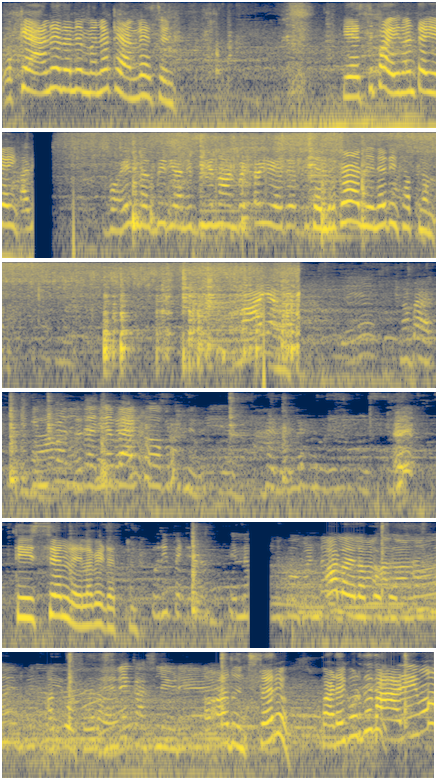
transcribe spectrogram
ఒక క్యాన్ ఏదైనా ఏమైనా క్యాన్లో వేసేయండి. వేసి పైన అయ్యాయి బిర్యానీ? బియ్యం నానబెట్టా ఏదేది చంద్రిక నేనే తీసేస్తున్నాను. తీసేయండి ఇలా పెట్టేస్తాను. అలా ఇలా అది ఉంచుతారు. పడేయకూడదు. పాడేమో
